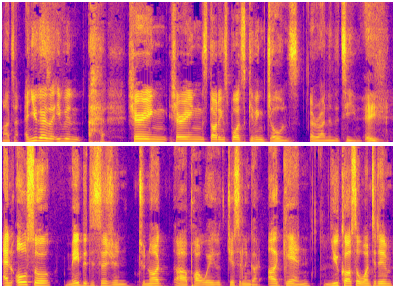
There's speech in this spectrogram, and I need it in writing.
Mata? And you guys are even sharing sharing starting spots, giving Jones a run in the team, Hey, and also made the decision to not uh, part ways with Jesse Lingard again. Newcastle wanted him.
